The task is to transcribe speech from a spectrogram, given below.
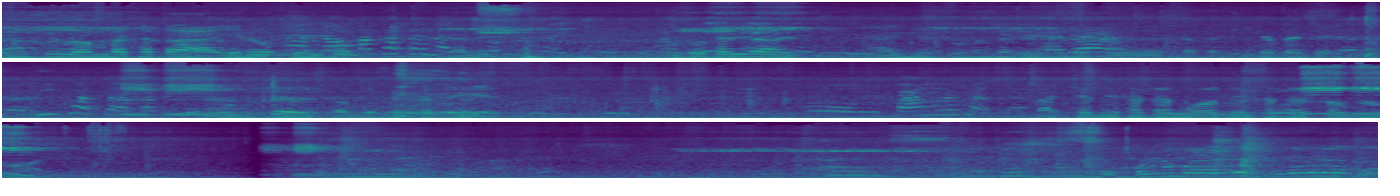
এই তো লম্বা খাতা এর এর ছোটো সাইজের আর এই যে ছোটো সাইজেরগুলো বড় খাতা কি খাতা চাই ওর তো সর্বপ্রথম খাতাই আছে বাচ্চাদের খাতা বড়দের খাতা সব রকম আছে ফোন নম্বর আছে ভুলে গেলো তো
